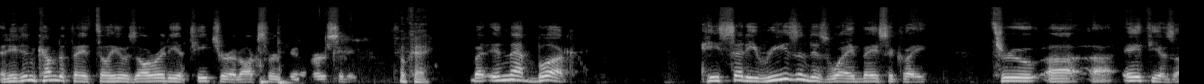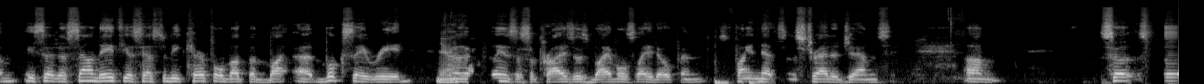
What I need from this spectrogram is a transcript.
and he didn't come to faith till he was already a teacher at Oxford University. Okay. But in that book, he said he reasoned his way basically through uh, uh, atheism. He said a sound atheist has to be careful about the bi- uh, books they read. Yeah. You know, there are millions of surprises, Bibles laid open, fine nets and stratagems. Um, so, so,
